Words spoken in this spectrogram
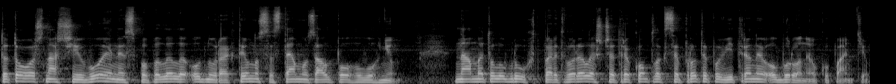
До того ж, наші воїни спопилили одну реактивну систему залпового вогню. На металобрухт перетворили ще три комплекси протиповітряної оборони окупантів.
